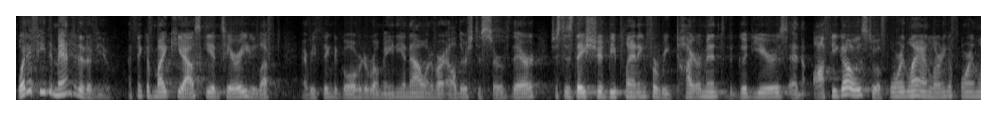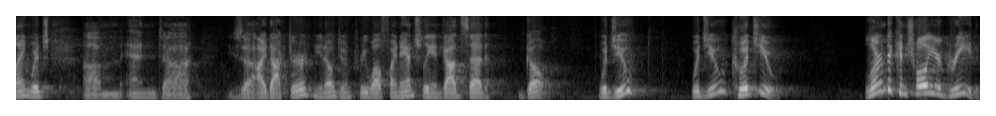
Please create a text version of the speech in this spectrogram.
What if he demanded it of you? I think of Mike Kiowski and Terry, who left everything to go over to Romania now, one of our elders to serve there, just as they should be planning for retirement, the good years, and off he goes to a foreign land, learning a foreign language. Um, and uh, he's an eye doctor, you know, doing pretty well financially. And God said, Go. Would you? Would you? Could you? Learn to control your greed.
